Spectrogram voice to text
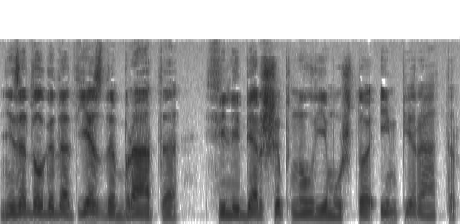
Незадолго до отъезда брата Филибер шепнул ему, что император,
